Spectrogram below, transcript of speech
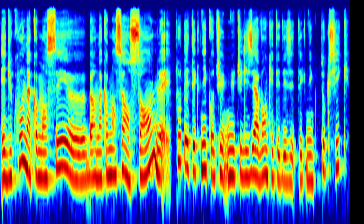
Et du coup, on a commencé, euh, ben, on a commencé ensemble. Et toutes les techniques qu'on utilisait avant, qui étaient des techniques toxiques,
